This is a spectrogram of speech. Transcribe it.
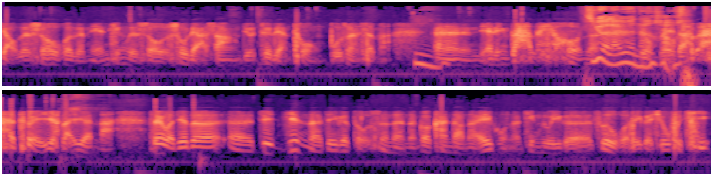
小的时候或者年轻的时候受点伤，就这点痛不算什么。嗯，年龄大了以后呢，越来越难好。对，越来越难。所以我觉得，呃，最近呢这个走势呢，能够看到呢 A 股呢进入一个自我的一个修复期。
